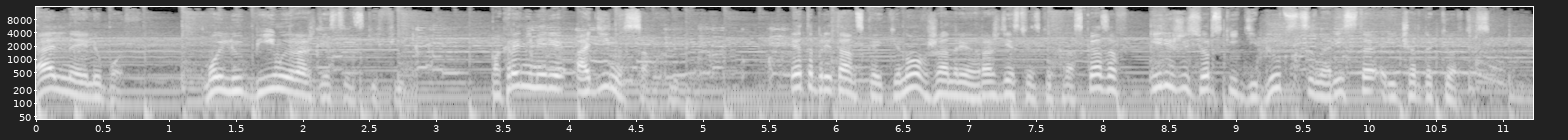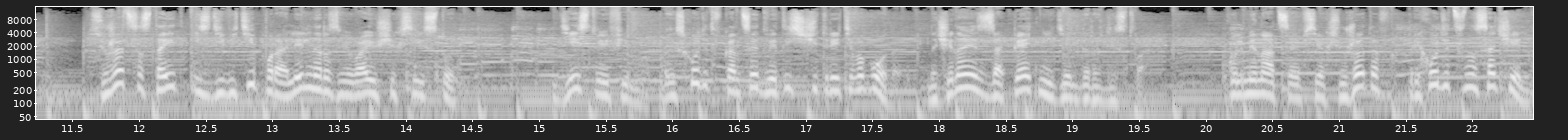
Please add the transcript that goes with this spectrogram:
«Реальная любовь». Мой любимый рождественский фильм. По крайней мере, один из самых любимых. Это британское кино в жанре рождественских рассказов и режиссерский дебют сценариста Ричарда Кертиса. Сюжет состоит из девяти параллельно развивающихся историй. Действие фильма происходит в конце 2003 года, начиная за пять недель до Рождества. Кульминация всех сюжетов приходится на сочельник,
